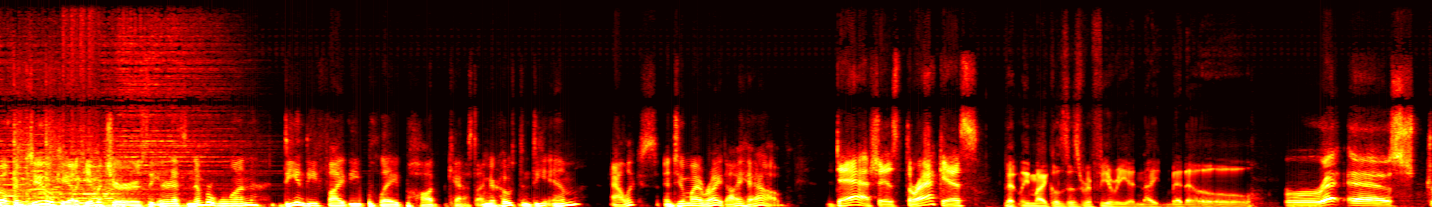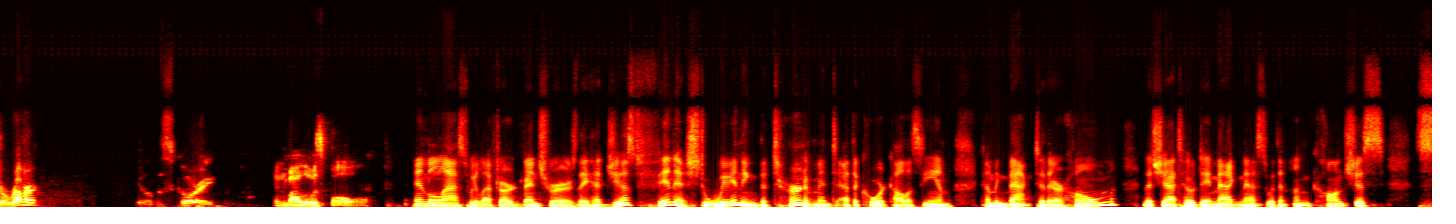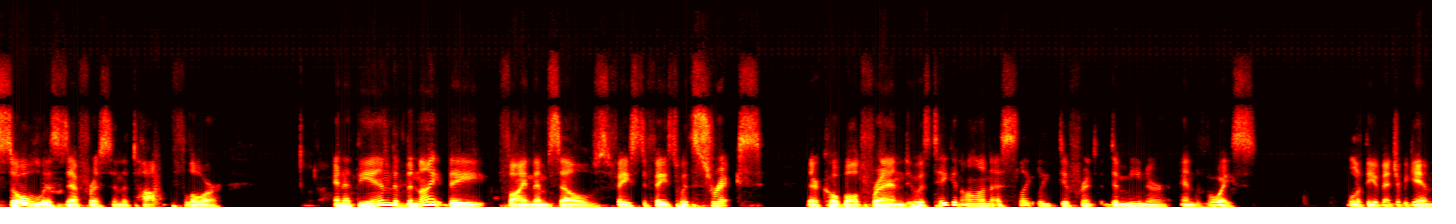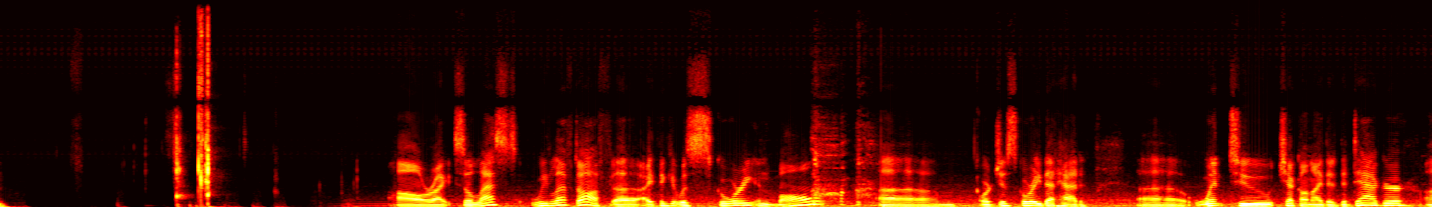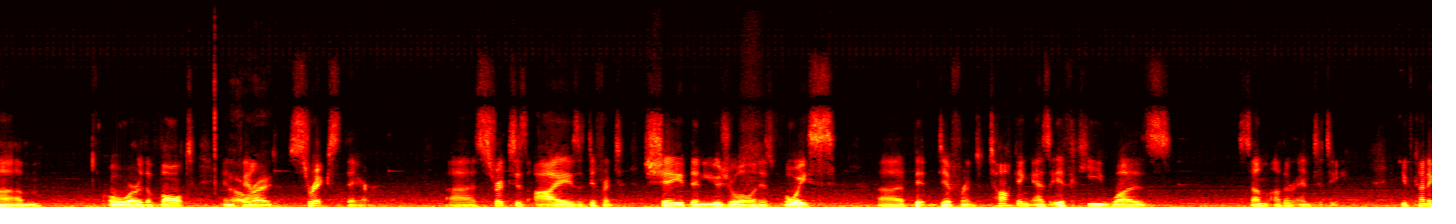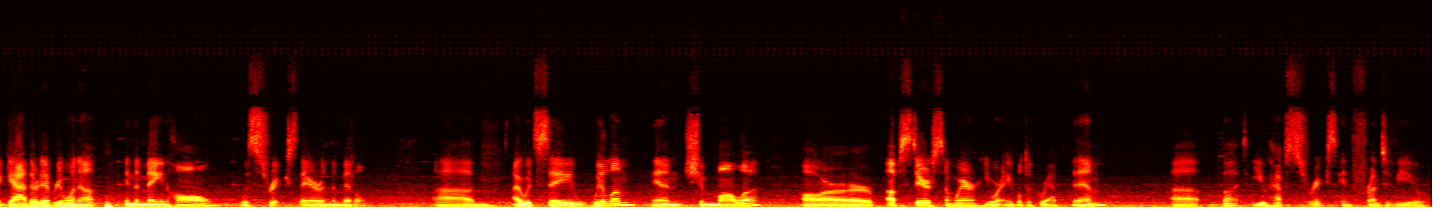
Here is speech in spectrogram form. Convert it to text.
Welcome to Chaotic Amateurs, the internet's number one D&D 5e play podcast. I'm your host and DM, Alex, and to my right I have Dash as Thrakus. Bentley Michaels as Referia Night Meadow. Rhett as Strummer. Gilda Scory. And Milo's bowl. And last we left our adventurers, they had just finished winning the tournament at the Court Coliseum, coming back to their home, the Chateau de Magnus, with an unconscious, soulless Zephyrus in the top floor. And at the end of the night, they find themselves face to face with Strix, their kobold friend, who has taken on a slightly different demeanor and voice. Let the adventure begin. All right. So last we left off, uh, I think it was Scory and Ball, um, or just Scory that had uh, went to check on either the dagger um, or the vault and All found right. Strix there. Uh, Strix's eyes a different shade than usual, and his voice uh, a bit different, talking as if he was some other entity. You've kind of gathered everyone up in the main hall with Strix there in the middle. Um, I would say Willem and Shimala are upstairs somewhere. You weren't able to grab them, uh, but you have Strix in front of you,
